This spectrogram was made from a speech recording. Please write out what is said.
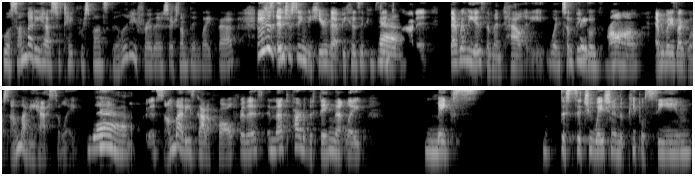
well, somebody has to take responsibility for this or something like that. It was just interesting to hear that because if you think yeah. about it, that really is the mentality. When something right. goes wrong, everybody's like, well, somebody has to like, yeah, somebody's got to fall for this. And that's part of the thing that like makes the situation, the people seem,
